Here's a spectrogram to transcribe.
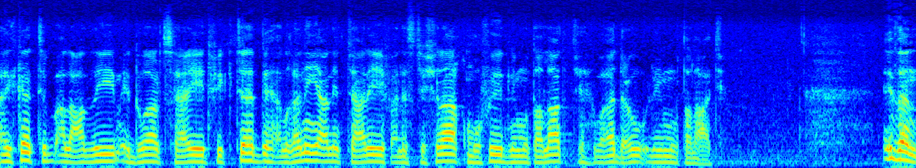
الكاتب العظيم إدوارد سعيد في كتابه الغني عن التعريف الاستشراق مفيد لمطالعته وأدعو لمطالعته. إذا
